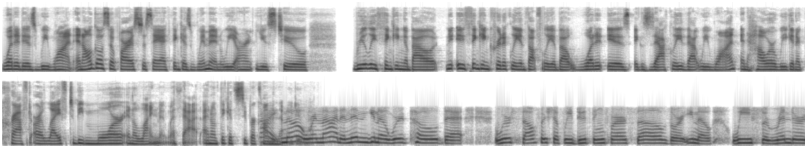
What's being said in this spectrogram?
what it is we want. And I'll go so far as to say I think as women we aren't used to really thinking about eh, thinking critically and thoughtfully about what it is exactly that we want and how are we going to craft our life to be more in alignment with that. I don't think it's super common right. no, we are not. And then, you know, we're told that we're selfish if we do things for ourselves or you know we surrender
